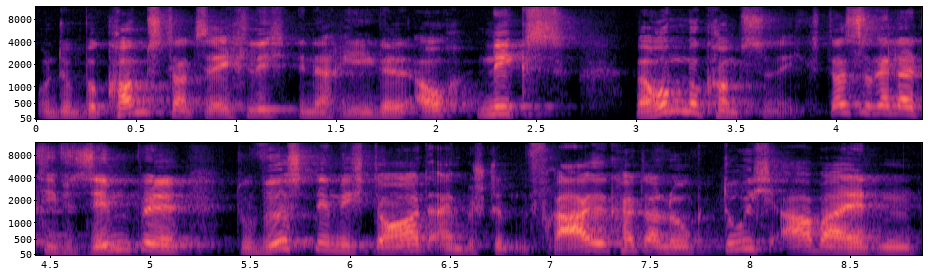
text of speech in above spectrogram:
und du bekommst tatsächlich in der Regel auch nichts. Warum bekommst du nichts? Das ist relativ simpel. Du wirst nämlich dort einen bestimmten Fragekatalog durcharbeiten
